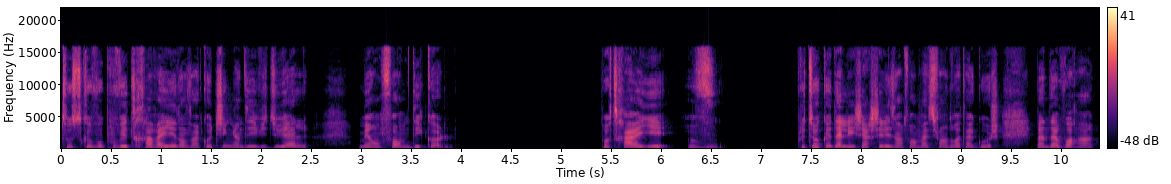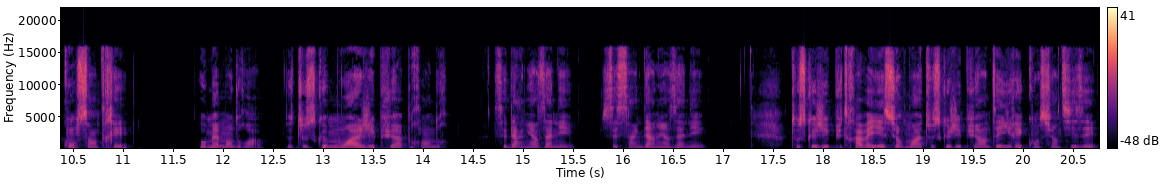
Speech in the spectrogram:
tout ce que vous pouvez travailler dans un coaching individuel, mais en forme d'école. Pour travailler vous. Plutôt que d'aller chercher les informations à droite à gauche, ben d'avoir un concentré au même endroit de tout ce que moi j'ai pu apprendre ces dernières années, ces cinq dernières années, tout ce que j'ai pu travailler sur moi, tout ce que j'ai pu intégrer, conscientiser,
